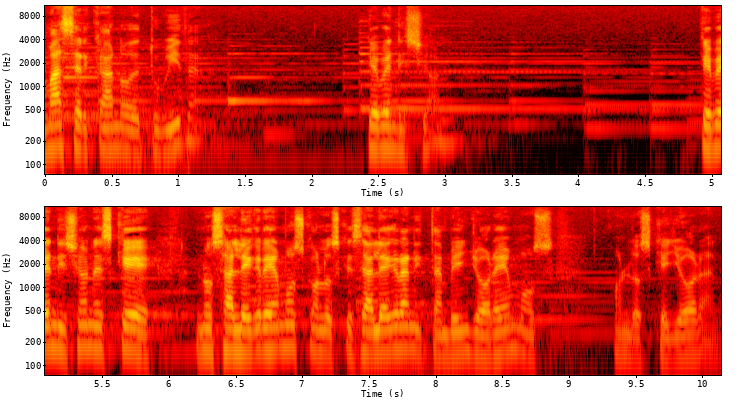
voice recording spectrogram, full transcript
más cercano de tu vida. Qué bendición. Qué bendición es que nos alegremos con los que se alegran y también lloremos con los que lloran.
